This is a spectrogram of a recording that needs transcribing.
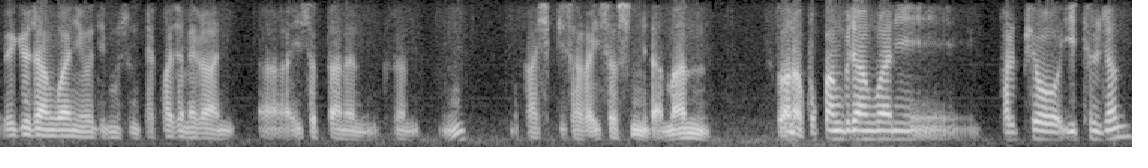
외교장관이 어디 무슨 백화점에 가 어, 있었다는 그런 음? 가십 기사가 있었습니다만 또 하나 국방부 장관이 발표 이틀 전,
